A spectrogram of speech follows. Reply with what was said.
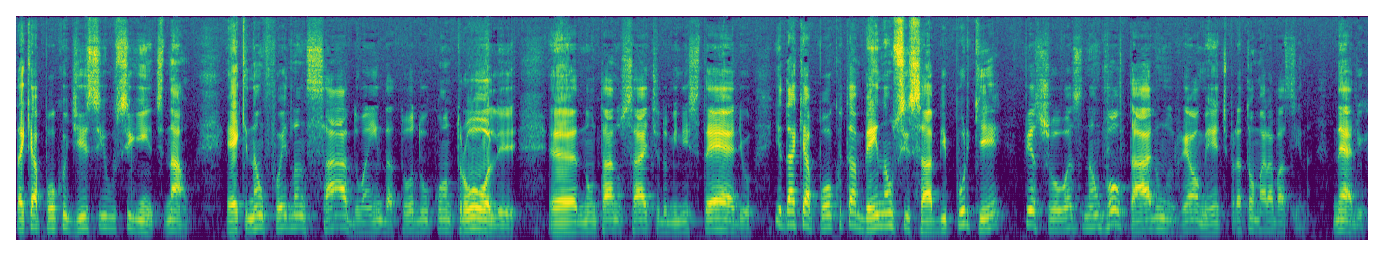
Daqui a pouco disse o seguinte: não, é que não foi lançado ainda todo o controle, é, não está no site do Ministério, e daqui a pouco também não se sabe por que pessoas não voltaram realmente para tomar a vacina. Nélio.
